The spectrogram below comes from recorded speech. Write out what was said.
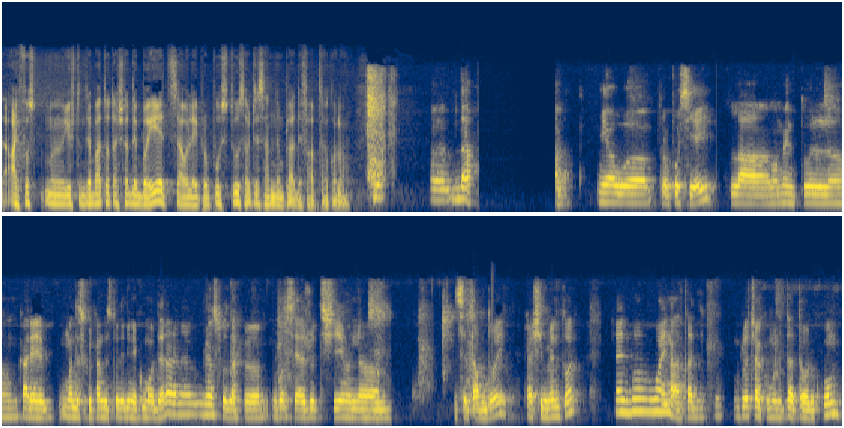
ai fost, eu știu, întrebat tot așa de băieți sau le-ai propus tu sau ce s-a întâmplat de fapt acolo? Da. Mi-au uh, propus ei la momentul în care mă descurcam destul de bine cu moderarea, mi-au spus dacă vor să-i ajut și în uh, setup 2 ca și mentor. Și am zis, bă, why not? Adică îmi plăcea comunitatea oricum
